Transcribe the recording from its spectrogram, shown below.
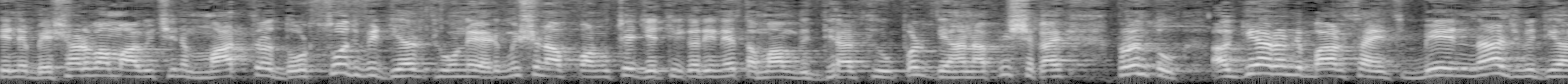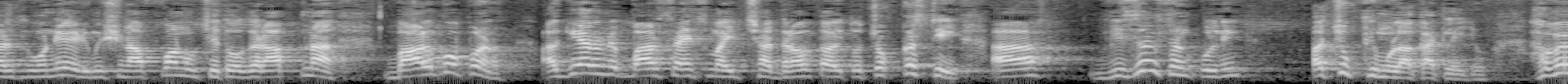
તેને બેસાડવામાં આવી છે અને માત્ર દોઢસો જ વિદ્યાર્થીઓને એડમિશન આપવાનું છે, જેથી કરીને તમામ વિદ્યાર્થીઓ ઉપર ધ્યાન આપી શકાય. પરંતુ અગિયાર અને બાર સાયન્સ બેના જ વિદ્યાર્થીઓને એડમિશન આપવાનું છે. તો અગર આપના બાળકો પણ અગિયાર અને બાર સાયન્સમાં ઈચ્છા ધરાવતા હોય તો ચોક્કસથી આ વિઝન સંકુલની અચૂકથી મુલાકાત લેજો. હવે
